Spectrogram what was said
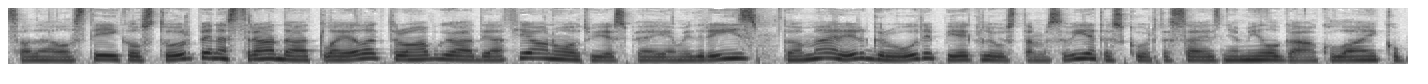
Sadales tīkls turpina strādāt, lai elektroapgādi atjaunotu iespējami drīz, tomēr ir grūti piekļūstamas vietas, kur tas aizņem ilgāku laiku.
